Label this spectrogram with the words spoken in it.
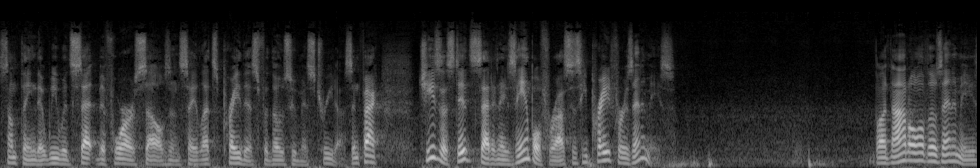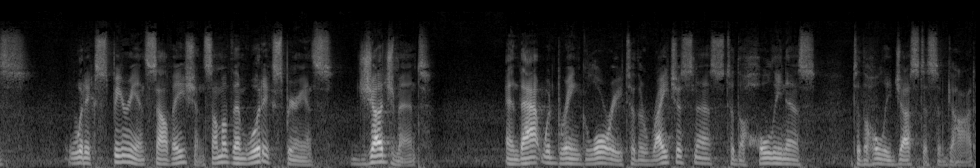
something that we would set before ourselves and say, let's pray this for those who mistreat us. In fact, Jesus did set an example for us as he prayed for his enemies. But not all of those enemies would experience salvation. Some of them would experience judgment, and that would bring glory to the righteousness, to the holiness, to the holy justice of God.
